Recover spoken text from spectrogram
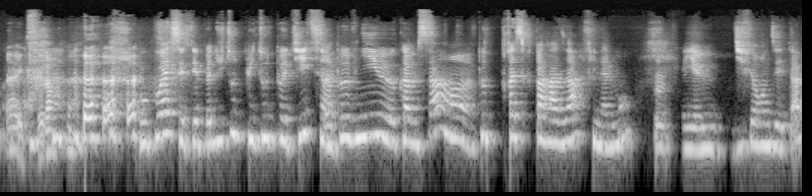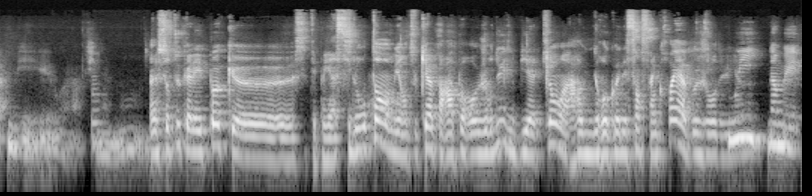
voilà. Ah, excellent. Donc ouais, c'était pas du tout depuis toute petite. C'est un peu venu euh, comme ça, hein, un peu presque par hasard finalement. Mm. Il y a eu différentes étapes, mais voilà, finalement. Euh, Surtout qu'à l'époque, euh, c'était pas il y a si longtemps, mais en tout cas par rapport à aujourd'hui, le biathlon a une reconnaissance incroyable aujourd'hui. Oui, non mais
